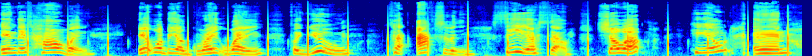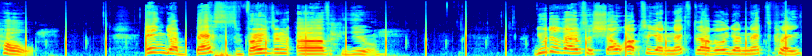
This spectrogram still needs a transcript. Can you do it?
in this hallway, it will be a great way for you to actually see yourself show up healed and whole in your best version of you. You deserve to show up to your next level, your next place.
